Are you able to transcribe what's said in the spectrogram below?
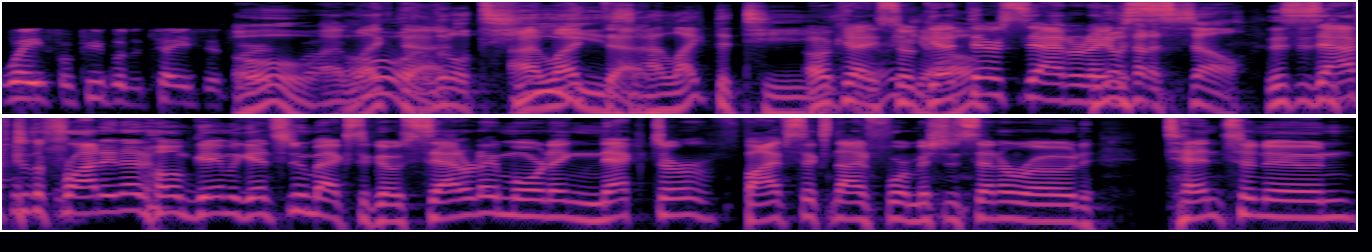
wait for people to taste it. First, oh, I like oh, that. A little tease. I like that. I like the tease. Okay, so go. get there Saturday. He knows this, how to sell. This is after the Friday night home game against New Mexico. Saturday morning, Nectar, 5694 Mission Center Road. 10 to noon.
